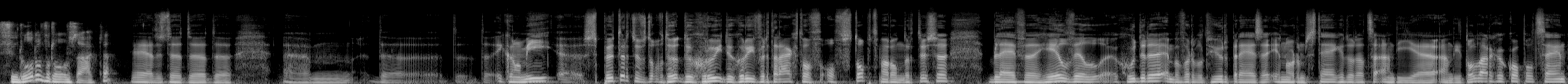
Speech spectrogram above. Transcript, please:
furoren veroorzaakt. Hè? Ja, dus de, de, de, ehm, de, de, de economie uh, sputtert, dus of de, de, groei, de groei vertraagt of, of stopt, maar ondertussen blijven heel veel eh, goederen en bijvoorbeeld huurprijzen enorm stijgen doordat ze aan die, uh, aan die dollar gekoppeld zijn,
